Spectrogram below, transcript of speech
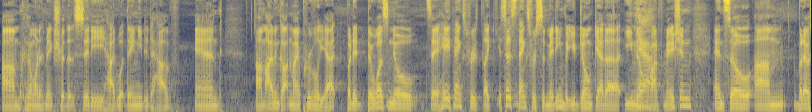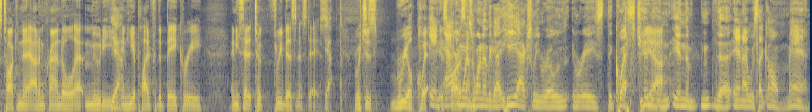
because I wanted to make sure that the city had what they needed to have, and um, I haven't gotten my approval yet. But it, there was no say, hey, thanks for like it says thanks for submitting, but you don't get a email Yeah. confirmation. And so, um, but I was talking to Adam Crandall at Moody, Yeah. and he applied for the bakery, and he said it took three business days, Yeah. which is real quick and as Adam far as was I'm- one of the guys. He actually rose, raised the question Yeah. in, in the the, and I was like, oh man,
